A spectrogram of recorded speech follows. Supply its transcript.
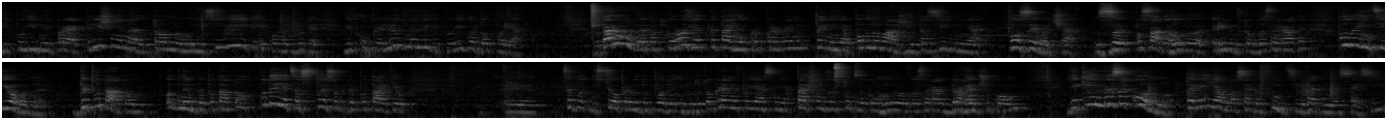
відповідний проект рішення на електронному носії, який повинен бути від оприлюднений відповідно до порядку. В даному випадку розгляд питання про припинення повноважень та звільнення позивача з посади голови Рівненської обласної ради було ініційоване депутатом, одним депутатом. Подається список депутатів. Е, Це з цього приводу подані будуть окремі пояснення першим заступником голови обласної ради Драганчуком, який незаконно перейняв на себе функції ведення сесії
